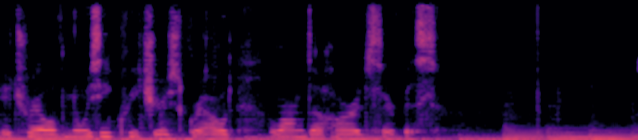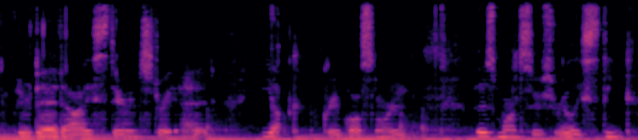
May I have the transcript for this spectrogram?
A trail of noisy creatures growled along the hard surface, their dead eyes staring straight ahead. Yuck, Greypaw snorted. Those monsters really stink.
